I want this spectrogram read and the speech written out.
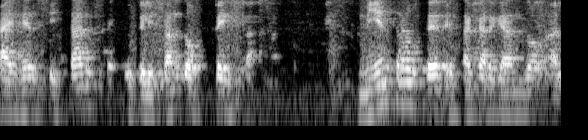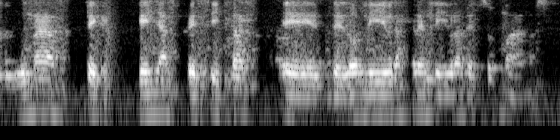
a ejercitarse utilizando pesas mientras usted está cargando algunas pequeñas pesitas eh, de dos libras, tres libras en sus manos,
